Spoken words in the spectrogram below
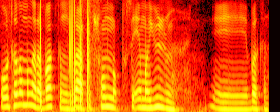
Ortalamalara baktığımızda artık son noktası EMA 100 mü? Ee, bakın.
